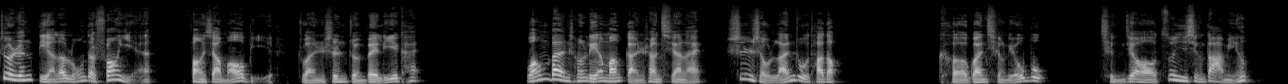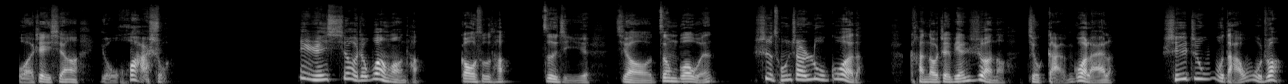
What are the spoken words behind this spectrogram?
这人点了龙的双眼，放下毛笔，转身准备离开。王半成连忙赶上前来，伸手拦住他，道：“客官，请留步，请教尊姓大名，我这厢有话说。”那人笑着望望他，告诉他自己叫曾博文，是从这儿路过的，看到这边热闹，就赶过来了。谁知误打误撞，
